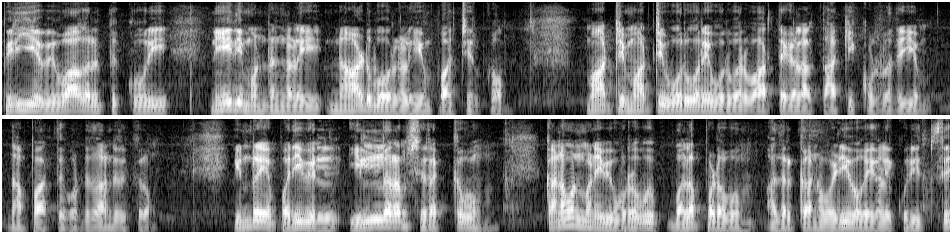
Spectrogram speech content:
பிரிய விவாகரத்து கூறி நீதிமன்றங்களை நாடுபவர்களையும் பார்த்திருக்கிறோம். மாற்றி மாற்றி ஒருவரை ஒருவர் வார்த்தைகளால் தாக்கிக் கொள்வதையும் நாம் பார்த்து கொண்டுதான் இருக்கிறோம். இன்றைய பதிவில் இல்லறம் சிறக்கவும் கணவன் மனைவி உறவு பலப்படவும் அதற்கான வழிவகைகளை குறித்து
